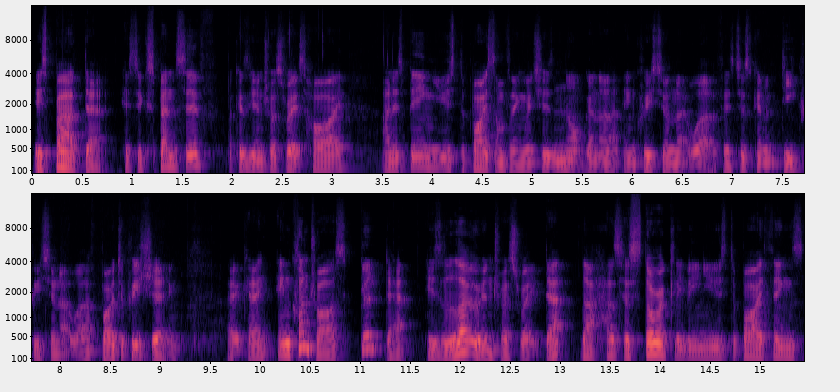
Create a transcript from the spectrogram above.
it's bad debt. It's expensive because the interest rate is high, and it's being used to buy something which is not going to increase your net worth. It's just going to decrease your net worth by depreciating. Okay. In contrast, good debt is low interest rate debt that has historically been used to buy things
